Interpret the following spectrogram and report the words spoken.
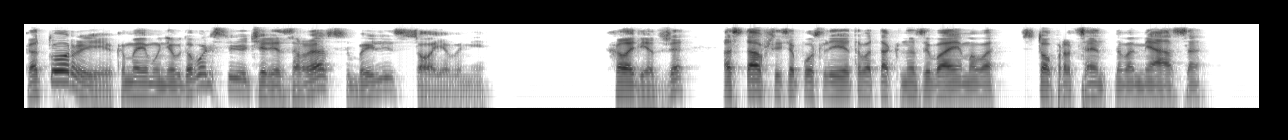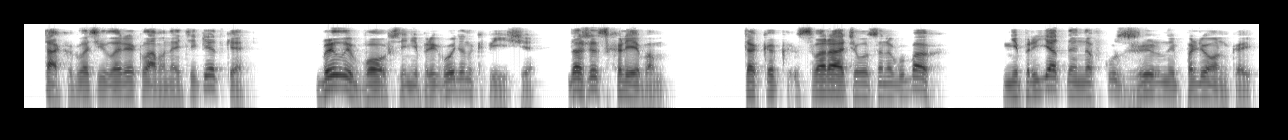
которые, к моему неудовольствию, через раз были соевыми. Холодец же, оставшийся после этого так называемого стопроцентного мяса, так гласила реклама на этикетке, был и вовсе непригоден к пище, даже с хлебом, так как сворачивался на губах неприятной на вкус жирной пленкой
